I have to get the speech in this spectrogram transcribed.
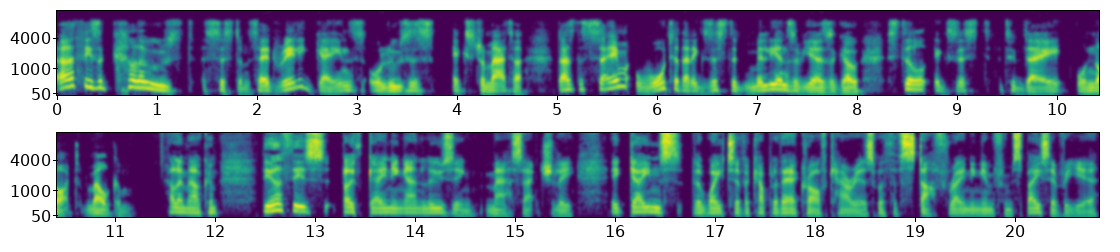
Earth is a closed system, so it really gains or loses extra matter. Does the same water that existed millions of years ago still exist today or not? Malcolm. Hello, Malcolm. The Earth is both gaining and losing mass, actually. It gains the weight of a couple of aircraft carriers worth of stuff raining in from space every year,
